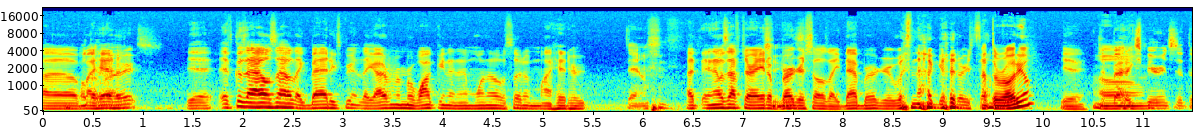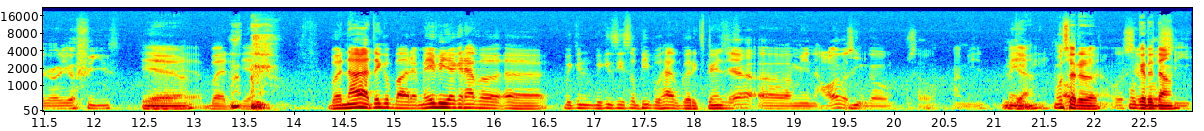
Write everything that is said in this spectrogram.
uh, my head hurt. rides. Yeah, it's because I also had like bad experience. Like I remember walking, and then one all of a sudden my head hurt. Damn. I, and that was after I ate a burger, so I was like, that burger was not good or something. At the rodeo? Yeah. It's a bad Um, experience at the rodeo for you. Yeah. Yeah. But yeah. but now that I think about it, maybe I could have a. Uh, we can we can see some people have good experiences. Yeah. Uh, I mean, all of us can go. So I mean. Maybe. Yeah, we'll set it up. We'll, We'll see- get it we'll down. See.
